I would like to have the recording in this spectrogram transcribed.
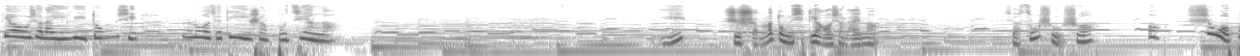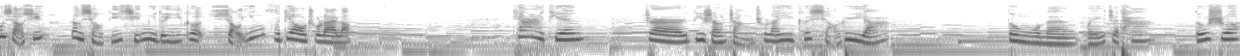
掉下来一粒东西，落在地上不见了。咦，是什么东西掉下来呢？小松鼠说：“哦，是我不小心让小提琴里的一个小音符掉出来了。”第二天，这儿地上长出来一颗小绿芽。动物们围着它，都说：“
